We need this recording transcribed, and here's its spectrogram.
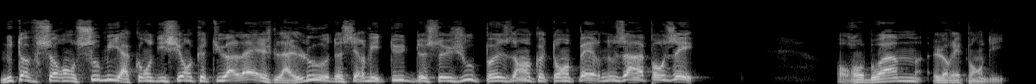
Nous te serons soumis à condition que tu allèges la lourde servitude de ce joug pesant que ton père nous a imposé. Roboam le répondit,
